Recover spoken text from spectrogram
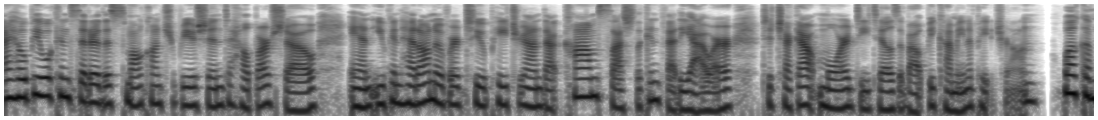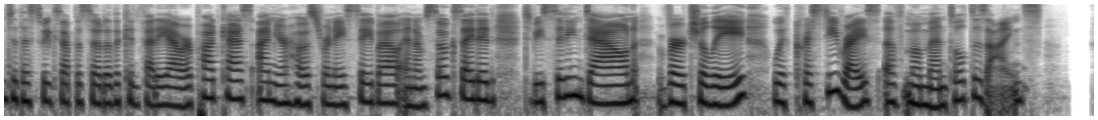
I hope you will consider this small contribution to help our show, and you can head on over to patreon.com slash the confetti hour to check out more details about becoming a Patreon. Welcome to this week's episode of the Confetti Hour podcast. I'm your host, Renee Sabo, and I'm so excited to be sitting down virtually with Kristy Rice of Momental Designs.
